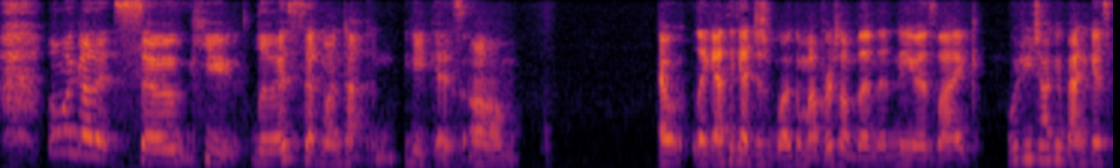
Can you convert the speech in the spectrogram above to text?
Oh my god, it's so cute. Lewis said one time, he goes, um, I, like, I think I just woke him up or something, and he was like, What are you talking about? He goes,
